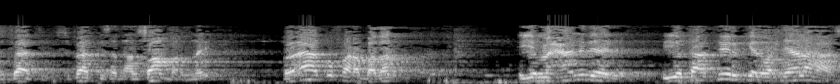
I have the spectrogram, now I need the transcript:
sifaatihi sifaatkiisa haddaan soo marnay oo aad u fara badan iyo macaanideeda iyo taatiirkeeda waxyaalahaas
